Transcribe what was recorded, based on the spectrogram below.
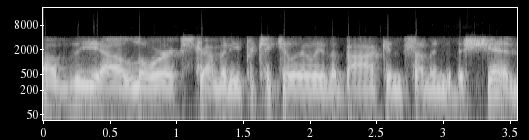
of the uh, lower extremity, particularly the back and some into the shin.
